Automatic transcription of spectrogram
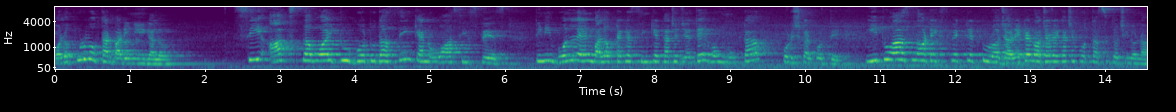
বলপূর্বক তার বাড়ি নিয়ে গেল। She asks the boy to go to the sink and wash his face. তিনি বললেন বালকটাকে সিঙ্কের কাছে যেতে এবং মুখটা পরিষ্কার করতে। It was not expected to Roger, এটা রজারের কাছে প্রত্যাশিত ছিল না।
